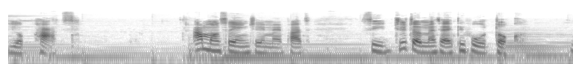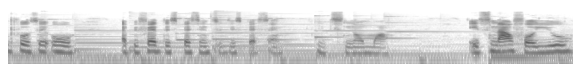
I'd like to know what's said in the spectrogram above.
your path. I'm also enjoying my path see truth of matter people will talk people will say oh i prefer this person to this person it's normal it's now for you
